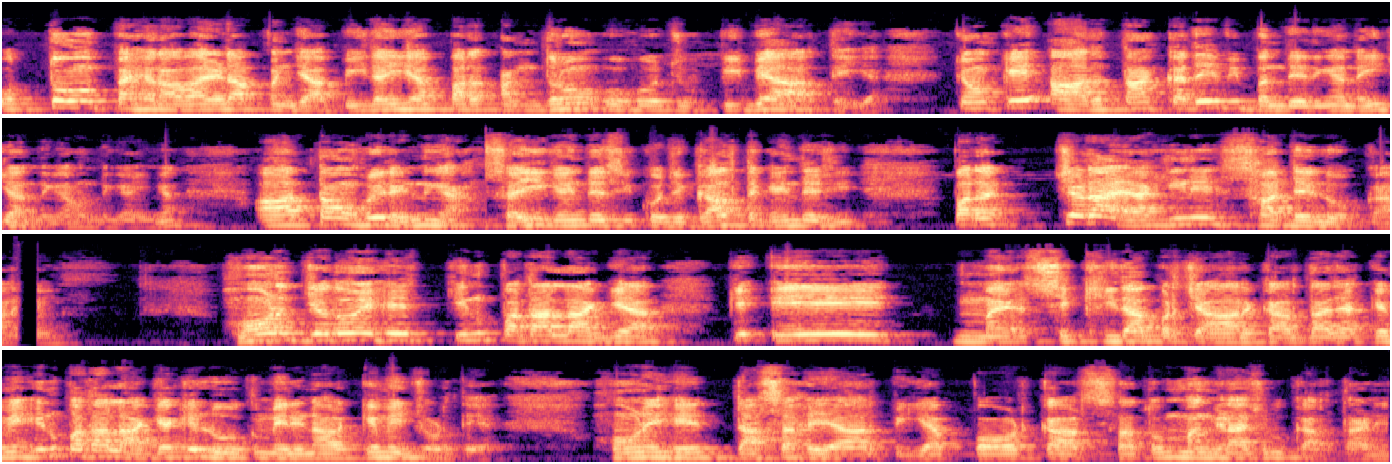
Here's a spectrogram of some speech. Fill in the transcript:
ਉੱਤੋਂ ਪਹਿਰਾਵਾ ਜਿਹੜਾ ਪੰਜਾਬੀ ਦਾ ਹੀ ਆ, ਪਰ ਅੰਦਰੋਂ ਉਹ ਯੂਪੀ ਬਿਹਾਰ ਤੇ ਹੀ ਆ। ਕਿਉਂਕਿ ਆਦਤਾਂ ਕਦੇ ਵੀ ਬੰਦੇ ਦੀਆਂ ਨਹੀਂ ਜਾਂਦੀਆਂ ਹੁੰਦੀਆਂ ਹੈਗੀਆਂ। ਆਦਤਾਂ ਉਹੀ ਰਹਿੰਦੀਆਂ। ਸਹੀ ਕਹਿੰਦੇ ਸੀ, ਕੁਝ ਗਲਤ ਕਹਿੰਦੇ ਸੀ, ਪਰ ਚੜਾਇਆ ਕਿਹਨੇ? ਸਾਡੇ ਲੋਕਾਂ ਨੇ। ਹੁਣ ਜਦੋਂ ਇਹ ਇਹਨੂੰ ਪਤਾ ਲੱਗ ਗਿਆ ਕਿ ਇਹ ਮੈਂ ਸਿੱਖੀ ਦਾ ਪ੍ਰਚਾਰ ਕਰਦਾ ਜਾਂ ਕਿਵੇਂ, ਇਹਨੂੰ ਪਤਾ ਲੱਗ ਗਿਆ ਕਿ ਲੋਕ ਮੇਰੇ ਨਾਲ ਕਿਵੇਂ ਜੁੜਦੇ ਆ। ਹੁਣ ਇਹ 10000 ਰੁਪਇਆ ਪੌਡਕਾਸਟਾਂ ਤੋਂ ਮੰਗਣਾ ਸ਼ੁਰੂ ਕਰਤਾ ਨੇ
